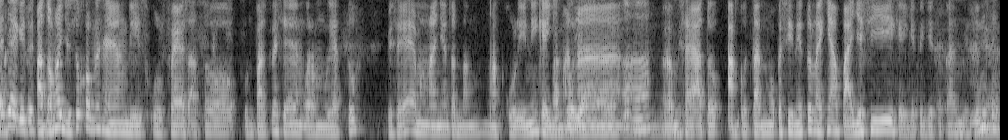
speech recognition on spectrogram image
aja gitu Atau nggak justru kalau misalnya yang di school fest atau unpad fest ya yang orang lihat tuh biasanya emang nanya tentang matkul ini kayak Matkul gimana. yang- Heeh. Eh, misalnya atau angkutan mau ke sini tuh naiknya apa aja sih kayak gitu-gitu kan Ini biasanya. saya,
